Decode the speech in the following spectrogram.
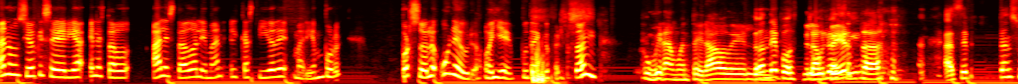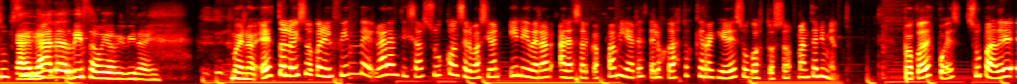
anunció que cedería el estado, al Estado alemán el castillo de Marienburg por solo un euro. Oye, puta que ofertón. Hubiéramos enterado del, ¿Dónde de la oferta. ¿Aceptan subsidio? Cagá la risa, voy a vivir ahí. Bueno, esto lo hizo con el fin de garantizar su conservación y liberar a las arcas familiares de los gastos que requiere su costoso mantenimiento. Poco después, su padre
